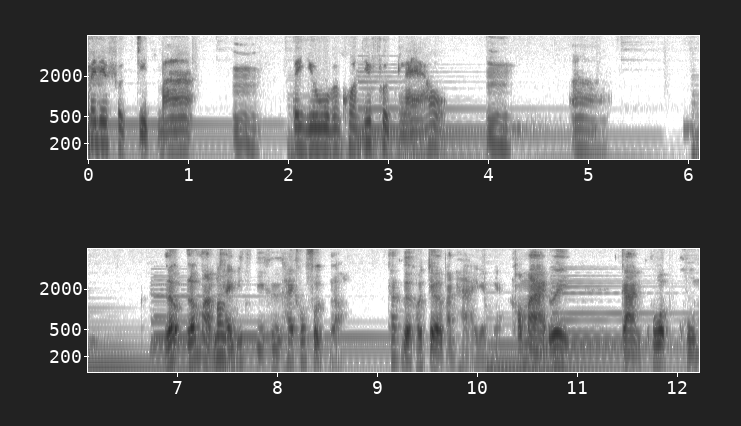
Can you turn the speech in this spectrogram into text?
ไม่ได้ฝึกจิตมาอืม แต่ยูเป็นคนที่ฝึกแล้ว อืม อ่า แล้วแล้วหม่ำบางใช้วิธีคือให้เขาฝึกเหรอ ถ้าเกิดเขาเจอปัญหาอย่างเงี้ยเขามาด้วยการควบคุม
